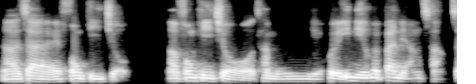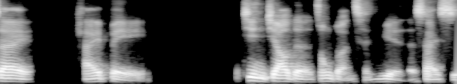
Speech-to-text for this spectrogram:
然后在丰啤酒，然后丰啤酒他们也会一年会办两场在台北近郊的中短程越野的赛事。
